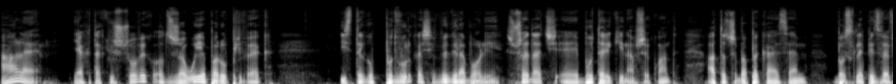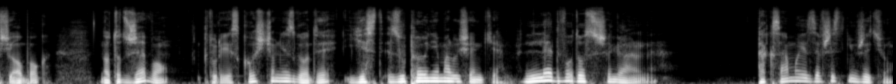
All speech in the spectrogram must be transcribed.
Ale jak tak już człowiek odżałuje paru piwek i z tego podwórka się wygraboli, sprzedać e, butelki na przykład, a to trzeba PKSM, bo sklep jest we wsi obok, no to drzewo, które jest kością niezgody, jest zupełnie malusieńkie, ledwo dostrzegalne. Tak samo jest ze wszystkim w życiu.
